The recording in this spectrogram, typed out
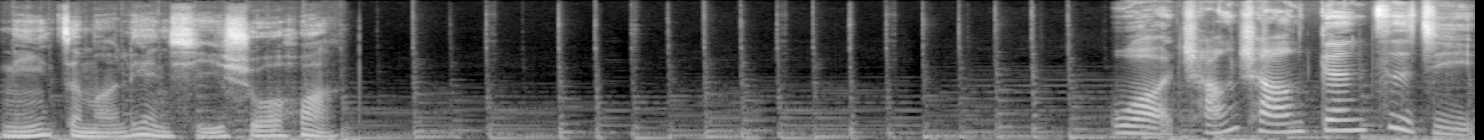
你怎么练习说话？我常常跟自己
